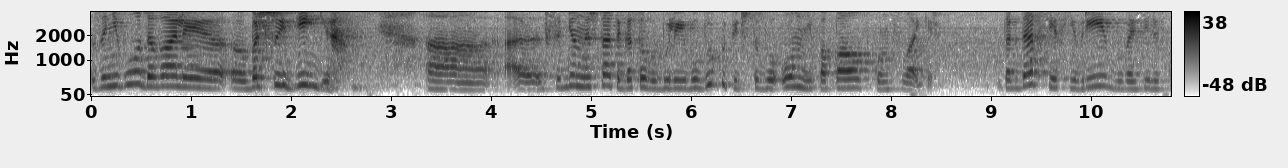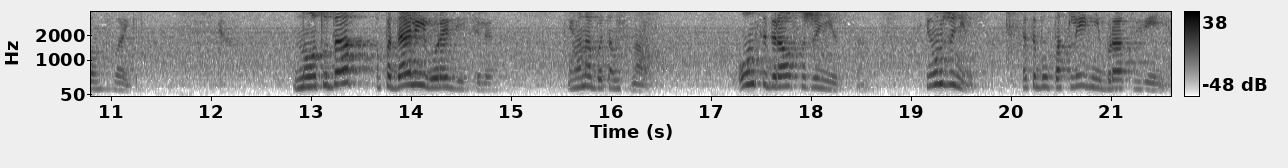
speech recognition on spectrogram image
за него давали большие деньги. А, Соединенные Штаты готовы были его выкупить, чтобы он не попал в концлагерь. Тогда всех евреев вывозили в концлагерь. Но туда попадали его родители – и он об этом знал. Он собирался жениться. И он женился. Это был последний брак в Вене.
